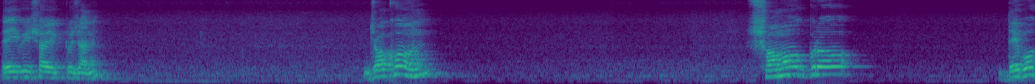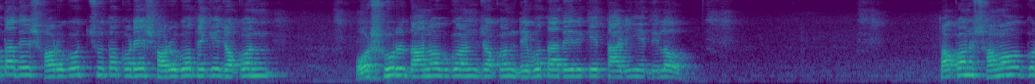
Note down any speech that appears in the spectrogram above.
এই বিষয়ে একটু জানি। যখন সমগ্র দেবতাদের স্বর্গচ্যুত করে স্বর্গ থেকে যখন অসুর দানবগণ যখন দেবতাদেরকে তাড়িয়ে দিল তখন সমগ্র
